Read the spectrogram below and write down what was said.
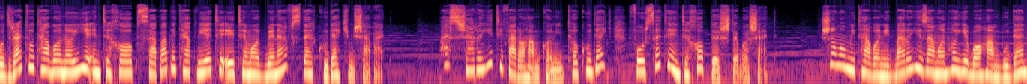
قدرت و توانایی انتخاب سبب تقویت اعتماد به نفس در کودک می شود. پس شرایطی فراهم کنید تا کودک فرصت انتخاب داشته باشد. شما می توانید برای زمانهای با هم بودن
